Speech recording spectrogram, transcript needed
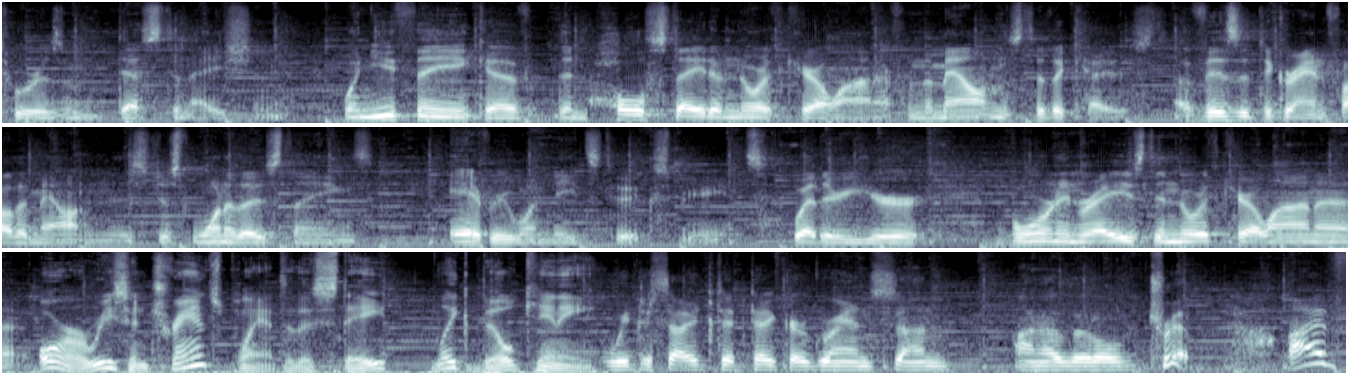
tourism destination. When you think of the whole state of North Carolina, from the mountains to the coast, a visit to Grandfather Mountain is just one of those things everyone needs to experience. Whether you're born and raised in North Carolina, or a recent transplant to the state like Bill Kinney. We decided to take our grandson on a little trip. I've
